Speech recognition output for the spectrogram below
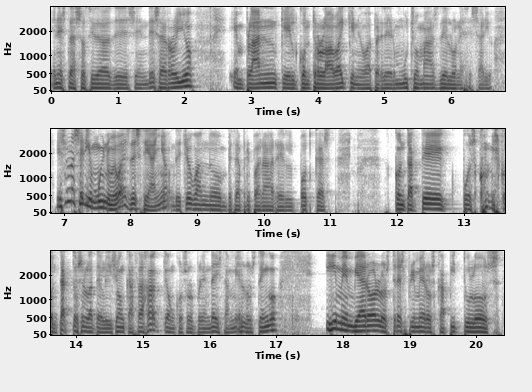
en estas sociedades en desarrollo, en plan que él controlaba y que no iba a perder mucho más de lo necesario. Es una serie muy nueva, es de este año. De hecho, cuando empecé a preparar el podcast, contacté pues con mis contactos en la televisión kazaja, que aunque os sorprendáis también los tengo, y me enviaron los tres primeros capítulos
